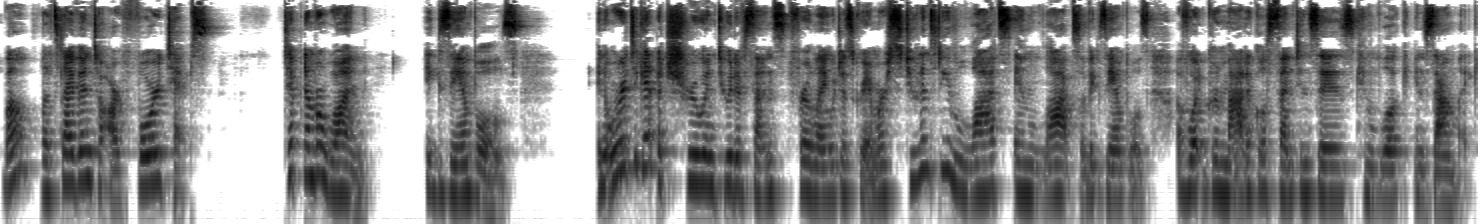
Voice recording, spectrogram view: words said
Well, let's dive into our four tips. Tip number one, examples. In order to get a true intuitive sense for a language's grammar, students need lots and lots of examples of what grammatical sentences can look and sound like.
